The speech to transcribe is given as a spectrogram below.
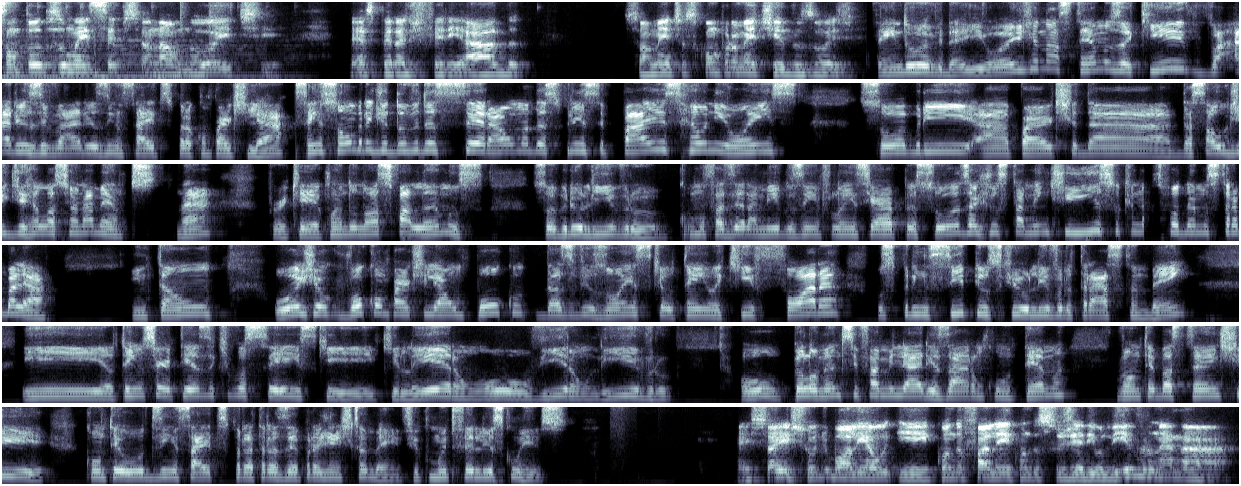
Façam todos uma excepcional noite, véspera de feriado. Somente os comprometidos hoje. Sem dúvida. E hoje nós temos aqui vários e vários insights para compartilhar. Sem sombra de dúvidas, será uma das principais reuniões sobre a parte da, da saúde de relacionamentos, né? Porque quando nós falamos sobre o livro Como Fazer Amigos e Influenciar Pessoas, é justamente isso que nós podemos trabalhar. Então, hoje eu vou compartilhar um pouco das visões que eu tenho aqui, fora os princípios que o livro traz também. E eu tenho certeza que vocês que, que leram ou ouviram o livro, ou pelo menos se familiarizaram com o tema, vão ter bastante conteúdos e insights para trazer para a gente também. Fico muito feliz com isso. É isso aí, show de bola. E, e quando eu falei, quando eu sugeri o livro, né, na,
